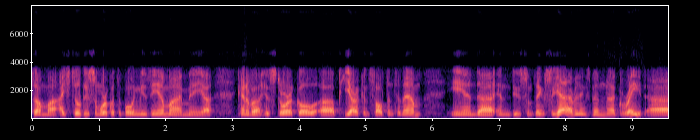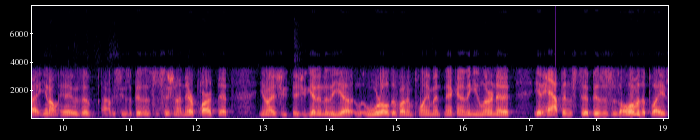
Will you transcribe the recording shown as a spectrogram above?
some. Uh, I still do some work with the Bowling Museum. I'm a uh, kind of a historical uh, PR consultant to them. And uh, and do some things. So yeah, everything's been uh, great. Uh, you know, it was a obviously it was a business decision on their part that you know, as you as you get into the uh, world of unemployment and that kind of thing, you learn that it it happens to businesses all over the place.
